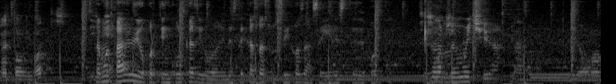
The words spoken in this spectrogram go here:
Reto Bigotes. Está muy padre, digo, porque inculcas, digo, en este caso a sus hijos a seguir este deporte. Sí, es una opción muy chida. la- yo-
